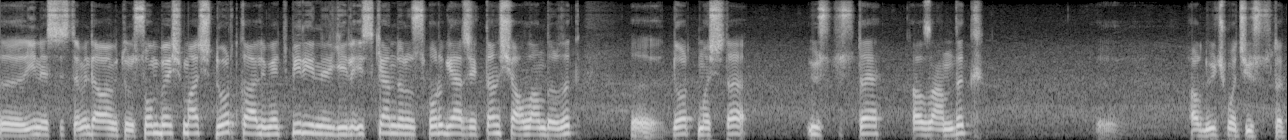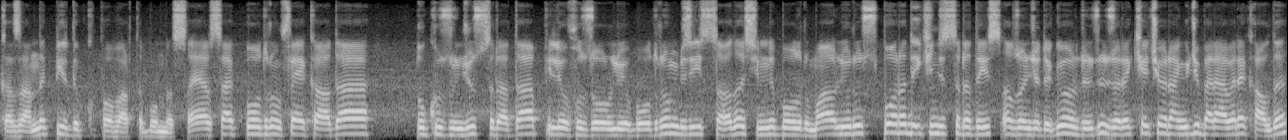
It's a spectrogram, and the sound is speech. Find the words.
e, yine sistemi devam ediyoruz. Son 5 maç 4 galibiyet 1 yenilgiyle İskenderunspor'u gerçekten şahlandırdık. E, 4 maçta üst üste kazandık. E, Pardon 3 maçı üst üste kazandık. Bir de kupa var tabi onu da sayarsak. Bodrum FK'da 9. sırada playoff'u zorluyor Bodrum. Bizi iç sahada şimdi Bodrum'u ağırlıyoruz. Bu arada ikinci sıradayız. Az önce de gördüğünüz üzere Keçiören gücü berabere kaldı.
